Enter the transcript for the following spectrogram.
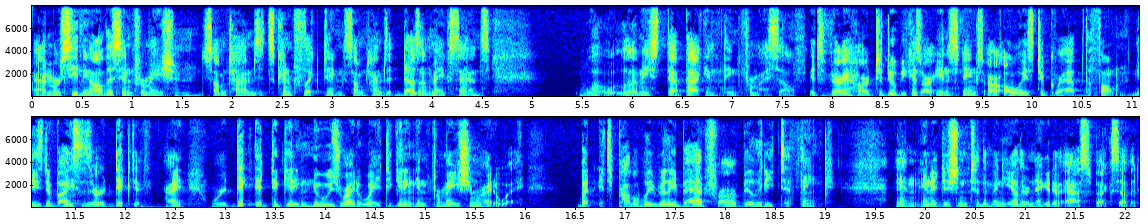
I'm receiving all this information. Sometimes it's conflicting, sometimes it doesn't make sense. Let me step back and think for myself. It's very hard to do because our instincts are always to grab the phone. These devices are addictive, right? We're addicted to getting news right away, to getting information right away. But it's probably really bad for our ability to think and in addition to the many other negative aspects of it.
